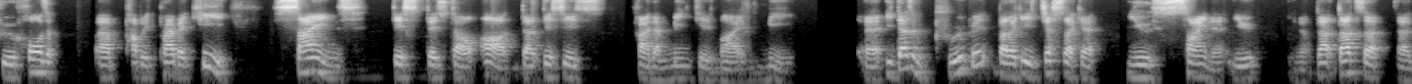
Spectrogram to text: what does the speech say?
who holds a, a public-private key signs this digital art that this is kind of minted by me. Uh, it doesn't prove it, but like it's just like a you sign it. You you know that that's a, a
